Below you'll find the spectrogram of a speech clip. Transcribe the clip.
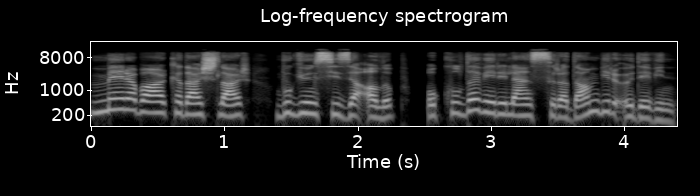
Merhaba arkadaşlar. Bugün sizi alıp okulda verilen sıradan bir ödevin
